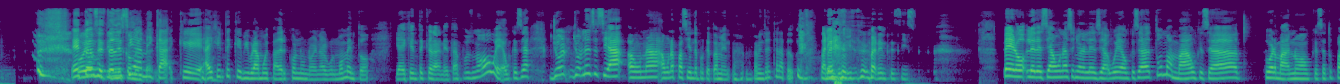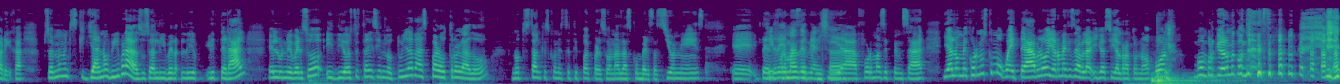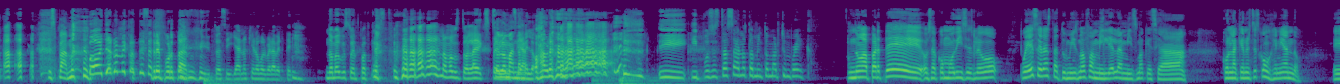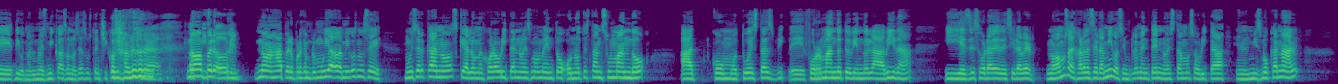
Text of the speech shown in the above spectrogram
Entonces te decía. Mica, que hay gente que vibra muy padre con uno en algún momento y hay gente que la neta, pues no, güey, aunque sea. Yo, yo les decía a una, a una paciente, porque también, también soy terapeuta. Paréntesis. Paréntesis. Pero le decía a una señora, le decía, güey, aunque sea tu mamá, aunque sea tu hermano, aunque sea tu pareja, pues hay momentos que ya no vibras, o sea, liber- li- literal, el universo y Dios te está diciendo, tú ya vas para otro lado, no te estanques con este tipo de personas, las conversaciones, eh, te Sí, drenas formas de, de energía, pensar. formas de pensar, y a lo mejor no es como, güey, te hablo y ya no me dejes de hablar, y yo así al rato, no, Bon, Bon, porque ya no me contestas, Spam. Bon, ya no me contestas. Reportar. Y tú así, ya no quiero volver a verte. No me gustó el podcast. no me gustó la experiencia. Solo mándamelo. y, y pues está sano también tomarte un break. No, aparte, o sea, como dices, luego puede ser hasta tu misma familia la misma que sea con la que no estés congeniando. Eh, digo, no, no es mi caso, no se asusten chicos. No, pero todo bien. no, ajá, pero por ejemplo, muy amigos, no sé, muy cercanos que a lo mejor ahorita no es momento o no te están sumando a como tú estás eh, formándote o viendo la vida y es es hora de decir, a ver, no vamos a dejar de ser amigos, simplemente no estamos ahorita en el mismo canal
